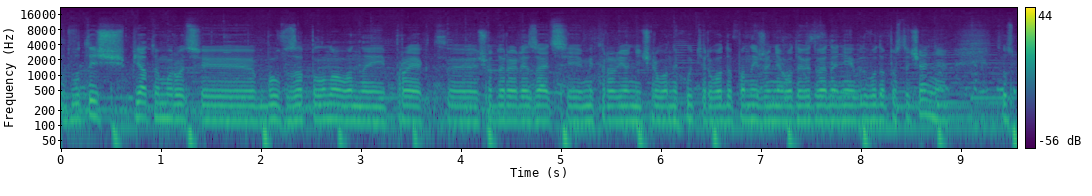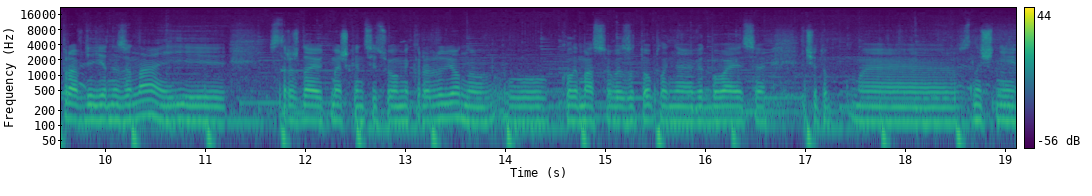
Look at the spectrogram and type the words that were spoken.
У 2005 році був запланований проєкт е, щодо реалізації в мікрорайоні Червоний хутір водопониження, водовідведення і водопостачання. Тут справді є низина і страждають мешканці цього мікрорайону, коли масове затоплення відбувається, чи то е, значні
